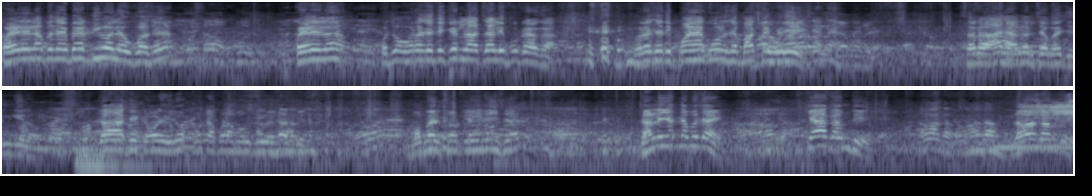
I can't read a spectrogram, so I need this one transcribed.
પહેરેલા બધા બાર દિવાલે ઊભા છે. પહેરેલા પછી વરાજાથી કેટલા ચાલી ફૂટ આગા વરાજાથી પાયા કોણ છે? બાકી હોય સર આજ આનંદ છે ભાઈ જિંદગીનો. જા આખી ટોળી જો ફોટા પડા બહુ જોઈએ મોબાઈલ શોટ લઈ રહી છે. ચાલે યાદ ને બધાય? ક્યાં કામથી નવા કામથી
